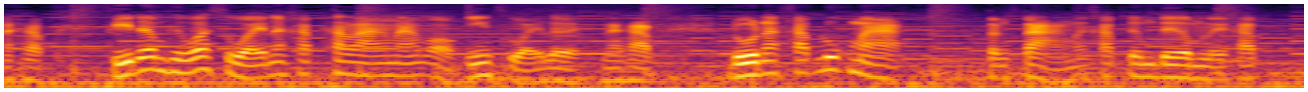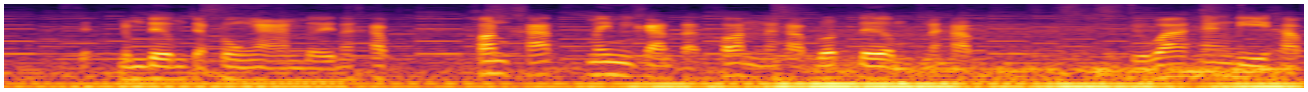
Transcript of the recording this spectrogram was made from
นะครับสีเดิมถือว่าสวยนะครับถ้าล้างน้ำออกยิ่งสวยเลยนะครับดูนะครับลูกหมากต่างๆนะครับเดิมๆเลยครับ เดิมๆจากโรงงานเลยนะครับท่อนคัดไม่มีการตัดท่อนนะครับรถเดิมนะครับถือว่าแห้งดีครับ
